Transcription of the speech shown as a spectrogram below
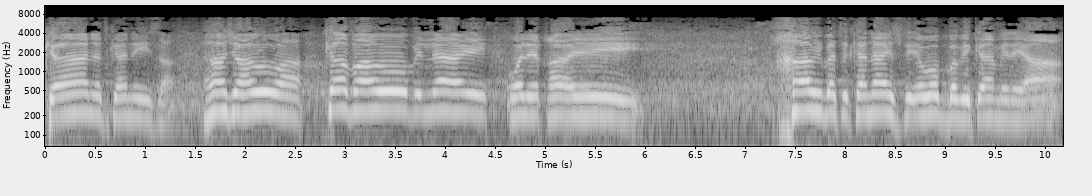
كانت كنيسة. هجروها كفروا بالله ولقائه. خربت الكنائس في أوروبا بكاملها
